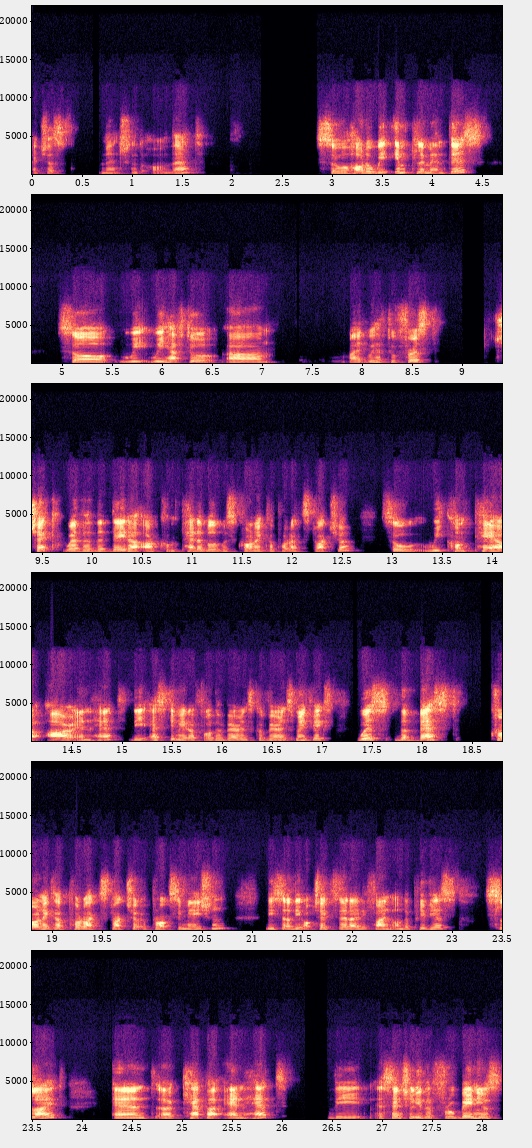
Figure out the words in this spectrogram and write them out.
I just mentioned all that. So how do we implement this? So we, we have to, um, right, we have to first check whether the data are compatible with Kronecker product structure. So we compare Rn hat, the estimator for the variance covariance matrix, with the best Kronecker product structure approximation. These are the objects that I defined on the previous slide. And uh, kappa n hat, the essentially the Frobenius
